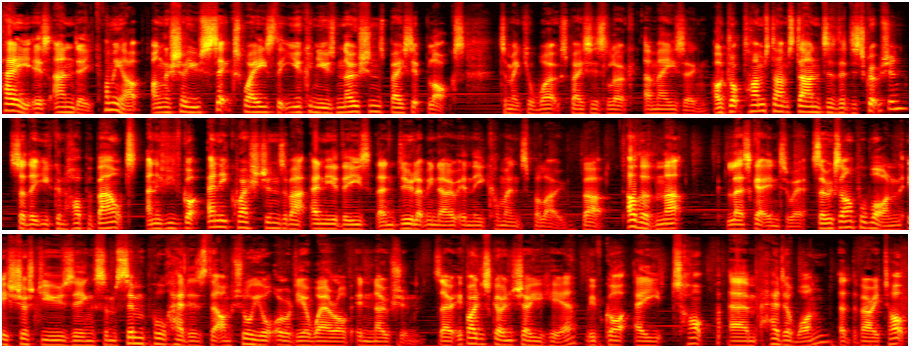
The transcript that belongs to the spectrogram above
Hey, it's Andy. Coming up, I'm going to show you six ways that you can use Notion's basic blocks to make your workspaces look amazing. I'll drop timestamps down to the description so that you can hop about. And if you've got any questions about any of these, then do let me know in the comments below. But other than that, let's get into it. So example one is just using some simple headers that I'm sure you're already aware of in Notion. So if I just go and show you here, we've got a top um, header one at the very top.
